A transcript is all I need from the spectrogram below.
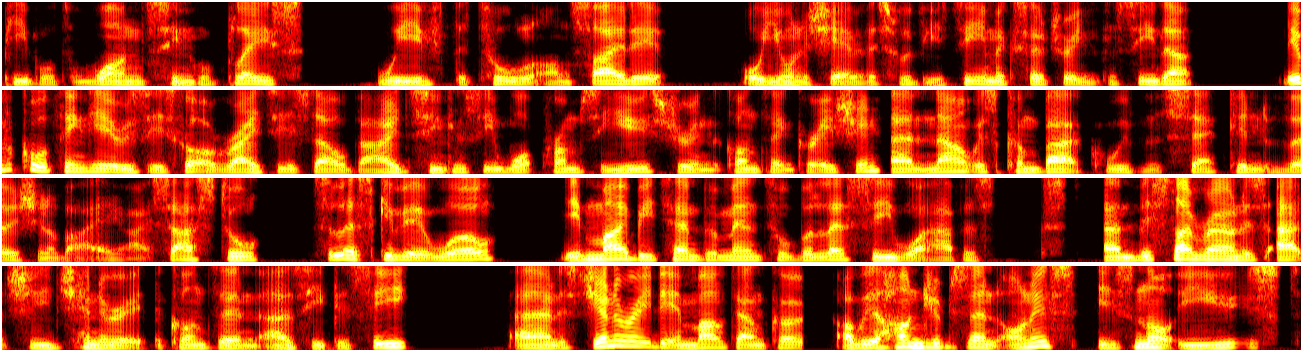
people to one single place with the tool on side it, or you want to share this with your team, etc., you can see that. The other cool thing here is it's got a writing style guide, so you can see what prompts are used during the content creation. And now it's come back with the second version of our AI SaaS tool. So let's give it a whirl. It might be temperamental, but let's see what happens next. And this time around, it's actually generate the content as you can see and it's generated in Markdown code. I'll be 100% honest, it's not used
